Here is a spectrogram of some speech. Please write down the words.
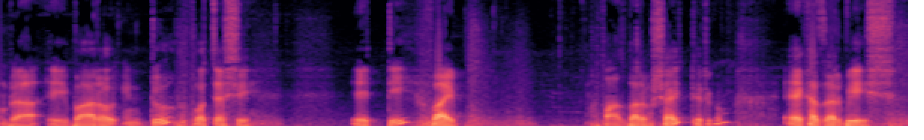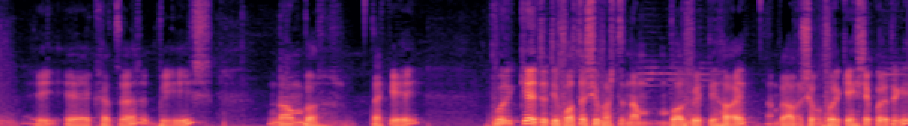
আমরা এই বারো ইন্টু পঁচাশি, এইটটি ফাইভ। পাঁচ বারো ষাট, এরকম। এক হাজার বিশ। এই এক হাজার বিশ নম্বর। তাকে পরীক্ষায় যদি পঁচাশি পার্সেন্ট নম্বর পেতে হয়, আমরা অনেক সময় পরীক্ষা হিসাব করে থাকি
